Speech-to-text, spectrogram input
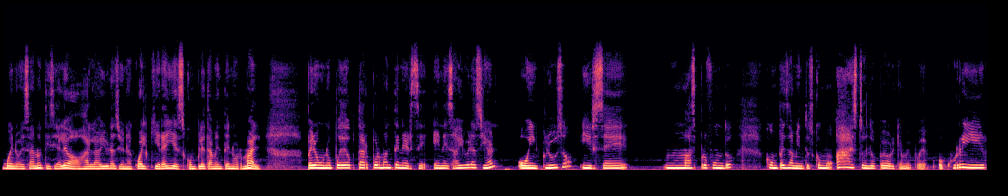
Bueno, esa noticia le va a bajar la vibración a cualquiera y es completamente normal. Pero uno puede optar por mantenerse en esa vibración o incluso irse más profundo con pensamientos como, ah, esto es lo peor que me puede ocurrir,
